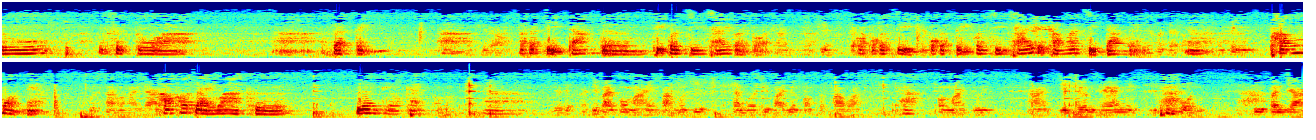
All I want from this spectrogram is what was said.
รู้รู้สึกตัวสติปกติดั้งเดิม ที่คนจีนใช้บ่อยๆก็ปกติปกติคนจีนใช้เป็นคำว่าจิตดั้งเดิมทั้งหมดเนี่ยเขาเข้าใจว่าคือเรื่องเดียวกันอ ธิบายความหมายฟังเมื่อกี้ฉันอธิบายเรื่องของสภาวะความหมายคือจิตเดิมแท้นี่คือข้างบนคือปัญญา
